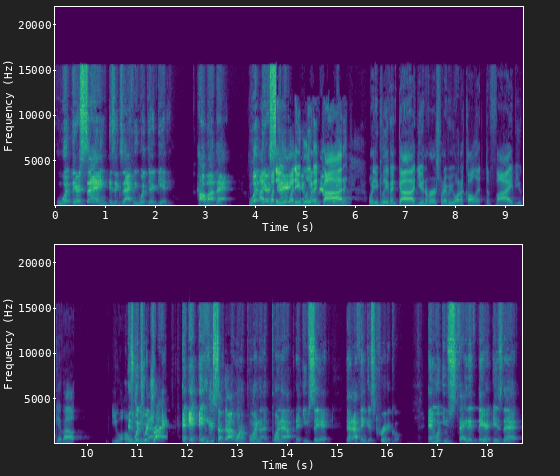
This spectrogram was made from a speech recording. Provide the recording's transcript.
What they're saying is exactly what they're getting. How about that? What they're I, whether saying, you whether you believe in God, doing. whether you believe in God, universe, whatever you want to call it, the vibe you give out, you will always. Is what you attract. And, and, and here's something I want to point point out that you said that I think is critical. And what you stated there is that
